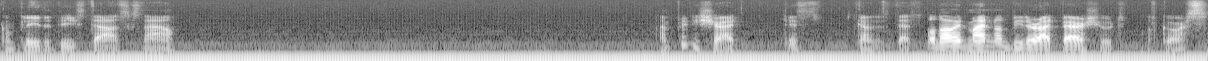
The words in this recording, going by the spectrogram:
completed these tasks now. I'm pretty sure I this comes as test, although it might not be the right parachute, of course.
